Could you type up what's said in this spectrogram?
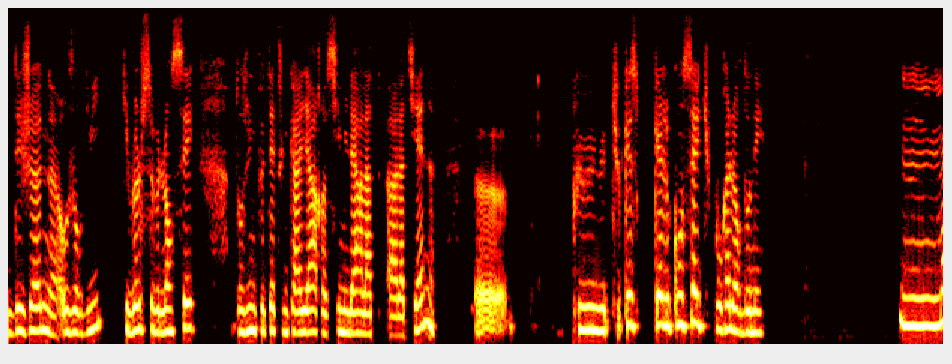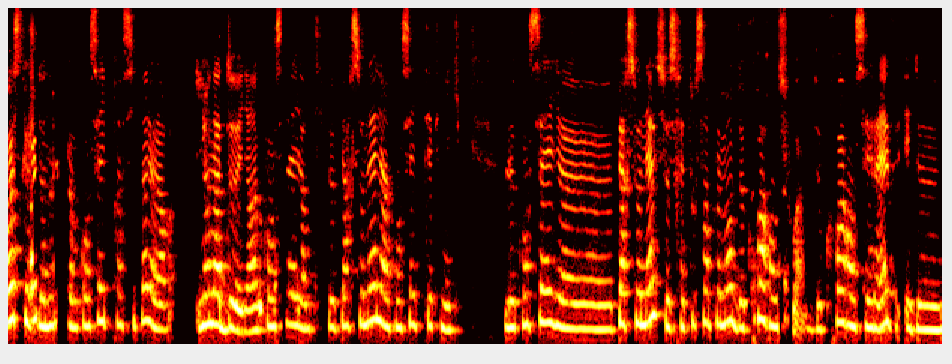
des jeunes aujourd'hui qui veulent se lancer dans une peut-être une carrière similaire à la, tienne, que, tu, quel conseil tu pourrais leur donner? Hum, moi, ce que je donnerais comme conseil principal, alors il y en a deux. Il y a un conseil un petit peu personnel et un conseil technique. Le conseil euh, personnel, ce serait tout simplement de croire en soi, de croire en ses rêves et de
